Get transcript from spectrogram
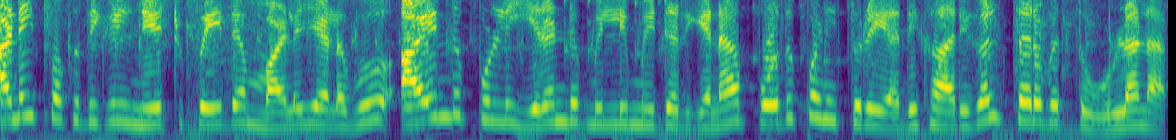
அணைப்பகுதியில் நேற்று பெய்த மழையளவு ஐந்து புள்ளி இரண்டு மில்லிமீட்டர் என பொதுப்பணித்துறை அதிகாரிகள் தெரிவித்துள்ளனா்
